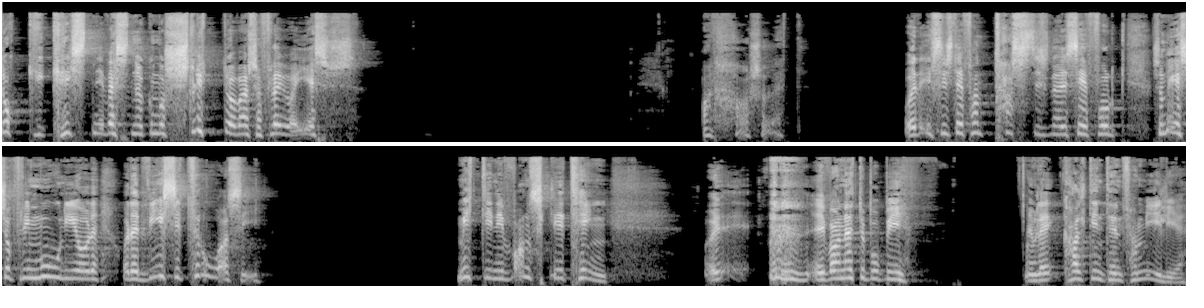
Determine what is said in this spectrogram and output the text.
dere kristne i Vesten dere må slutte å være så flaue av Jesus. Og han har så rett. Og Jeg synes det er fantastisk når jeg ser folk som er så frimodige, og de, og de viser troa si. Midt inn i vanskelige ting. Og jeg, jeg var nettopp oppi Jeg ble kalt inn til en familie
